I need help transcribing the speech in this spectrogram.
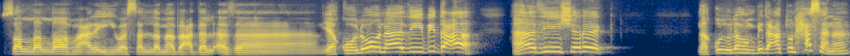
صلى الله عليه وسلم بعد الأذان. يقولون هذه بدعة هذه شرك. نقول لهم بدعة حسنة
